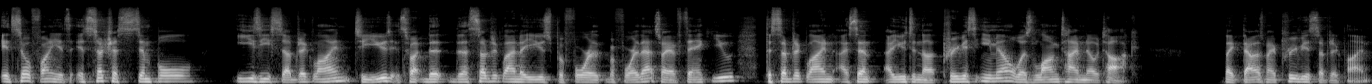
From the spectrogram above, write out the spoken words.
it's so funny. It's it's such a simple easy subject line to use. It's fun. The the subject line I used before before that. So I have thank you. The subject line I sent I used in the previous email was long time no talk. Like that was my previous subject line.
